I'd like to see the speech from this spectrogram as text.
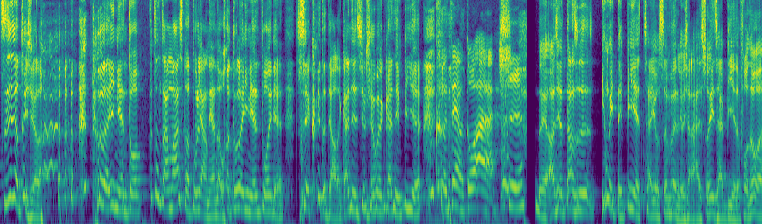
直接就退学了。读了一年多，不正常，master 读两年的，我读了一年多一点，直接 quit 掉了，赶紧修学分，赶紧毕业。可见有多爱，是。对，而且当时因为得毕业才有身份留下来，所以才毕业的，否则我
